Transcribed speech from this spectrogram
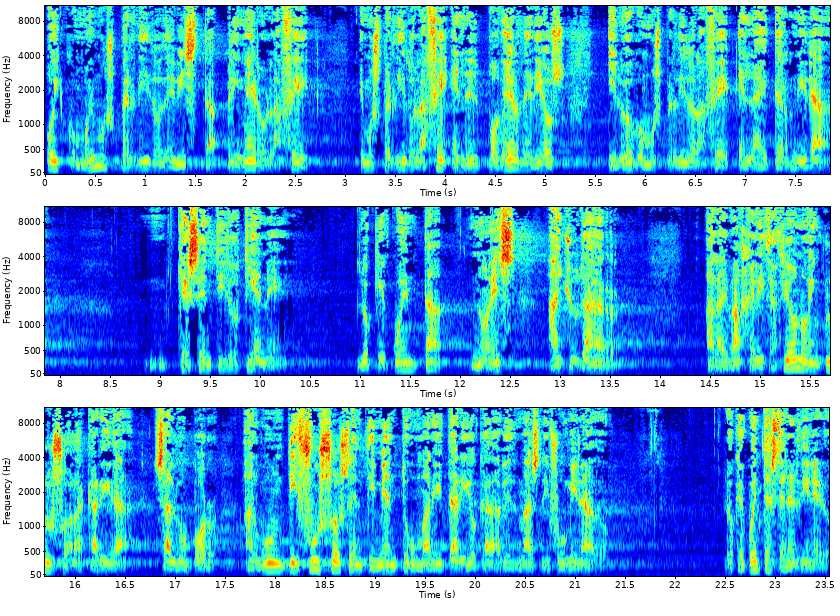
Hoy, como hemos perdido de vista primero la fe, hemos perdido la fe en el poder de Dios y luego hemos perdido la fe en la eternidad, ¿qué sentido tiene? Lo que cuenta no es ayudar a la evangelización o incluso a la caridad, salvo por algún difuso sentimiento humanitario cada vez más difuminado. Lo que cuenta es tener dinero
